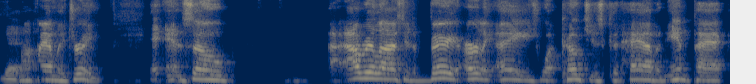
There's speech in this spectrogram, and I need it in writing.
Yeah. my family tree. And so I realized at a very early age what coaches could have an impact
